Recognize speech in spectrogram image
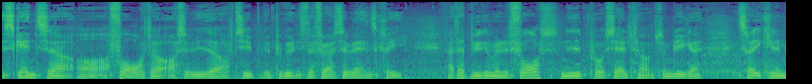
skanser og forter og så videre op til begyndelsen af 1. verdenskrig. Og der byggede man et fort nede på Saltholm, som ligger 3 km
